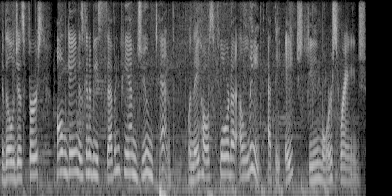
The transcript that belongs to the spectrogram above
The Villages' first home game is going to be 7 p.m. June 10th when they host Florida Elite at the H.G. Morse Range.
